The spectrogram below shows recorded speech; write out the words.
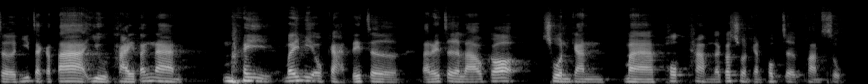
เจอที่จาการ์ตาอยู่ไทยตั้งนาน ไม่ไม่มีโอกาสได้เจอ แต่ได้เจอแล้วก็ชวนกันมาพบธรรมแล้วก็ชวนกันพบเจอความสุข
